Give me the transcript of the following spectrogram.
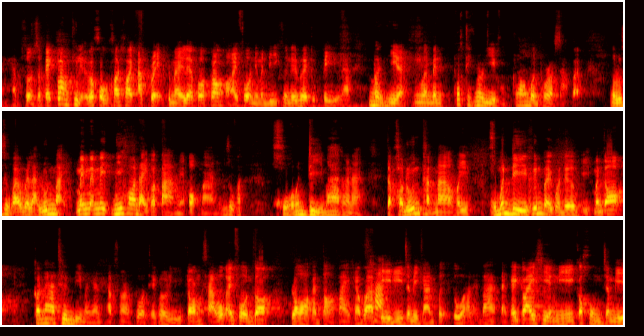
นะครับส่วนสเปคกล้องที่เหลือก็คงค่อยๆอัปเกรดขึ้นมาเรื่อยๆเพราะว่ากล้องของ iPhone เนี่ยมันดีขึ้นเรื่อยๆทุกปีอยู่แล้วบางทีอะมันเป็นพวกเทคโนโลยีของกล้องบนโทรศัพท์อะ เรารู้สึกว่าเวลารุ่นใหม่ไม่ไม่ไม่ยี่ห้อใดก็ตามเนี่ยออกมาเนี่ยรู้สึกว่าโหมันดีมากแล้วนะแต่พอรุ่นถัดมาออกมาอีกโหมันดีขึ้นไปกว่าเดิมอีก มันก็ก็น่าทึ่งดีเหมือนกันครับสำหรับตัวเทคโนโลยีกล้องสาวก iPhone ก็รอกันต่อไปครับว่าค่ะปีนี้จะมีการเปิดตัวอะไรบ้าง แต่ใกล้ๆเคียงนี้ก็คงจะมี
